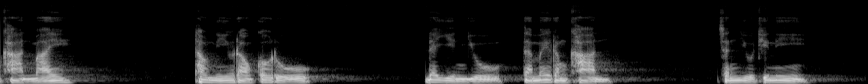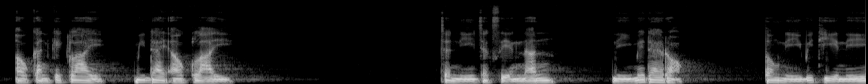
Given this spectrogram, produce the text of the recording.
ำคาญไหม เท่านี้เราก็รู้ ได้ยินอยู่แต่ไม่รำคาญ ฉันอยู่ที่นี่ เอากันใกล้ๆมิได้เอาไกล จะหนีจากเสียงนั้น หนีไม่ได้หรอก ต้องหนีวิธีนี้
